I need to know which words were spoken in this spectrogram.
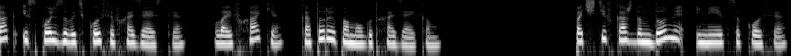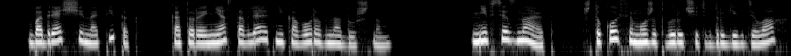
Как использовать кофе в хозяйстве? Лайфхаки, которые помогут хозяйкам. Почти в каждом доме имеется кофе, бодрящий напиток, который не оставляет никого равнодушным. Не все знают, что кофе может выручить в других делах,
